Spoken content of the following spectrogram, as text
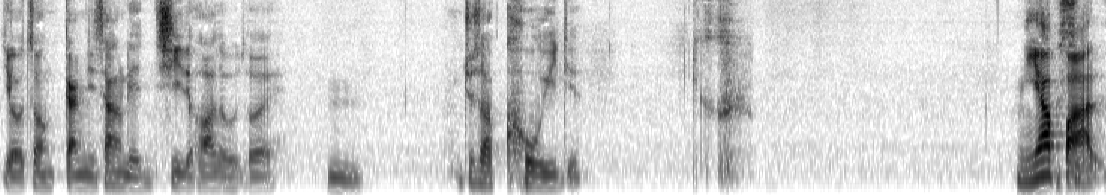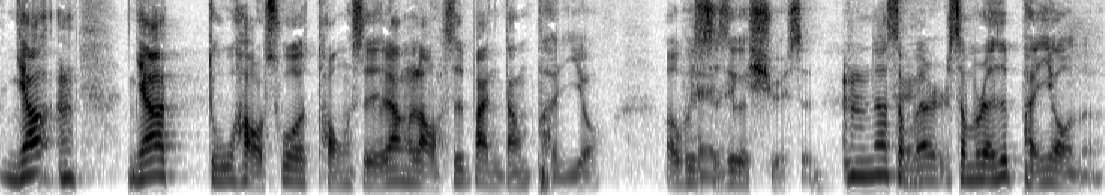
有这种感情上联系的话，对不对？嗯，你就是要酷一点。你要把你要嗯，你要读好书的同时，让老师把你当朋友，而不是只是一个学生。那什么什么人是朋友呢？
